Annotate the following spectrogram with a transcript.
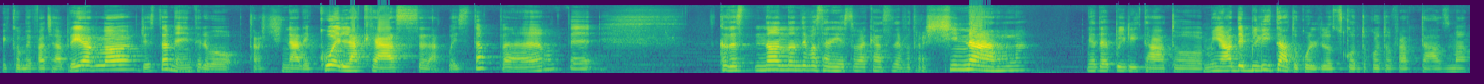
E come faccio ad aprirlo? Giustamente devo trascinare quella cassa da questa parte. Cosa, no, non devo salire sulla cassa, devo trascinarla. Mi ha debilitato, mi ha debilitato quello scontro contro fantasma.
